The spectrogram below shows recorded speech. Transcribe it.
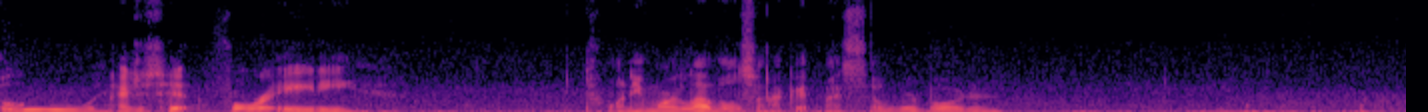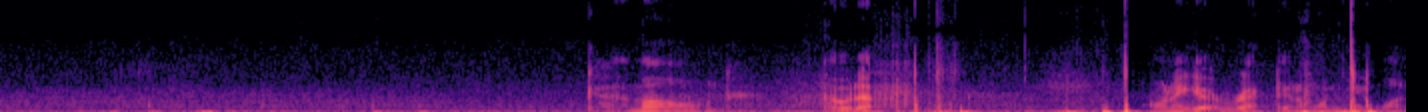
Ooh, I just hit 480. 20 more levels and I get my silver border. Come on. Load up. I want to get wrecked in a 1v1.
